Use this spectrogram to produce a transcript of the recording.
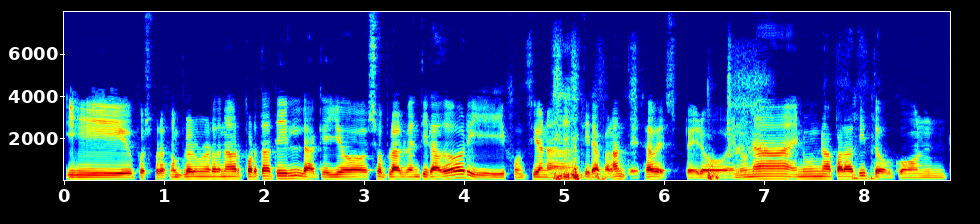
Y pues por ejemplo en un ordenador portátil aquello sopla el ventilador y funciona, tira para adelante, ¿sabes? Pero en una en un aparatito con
